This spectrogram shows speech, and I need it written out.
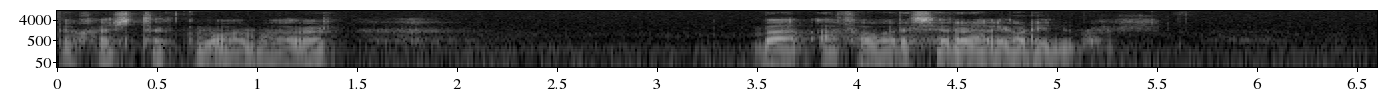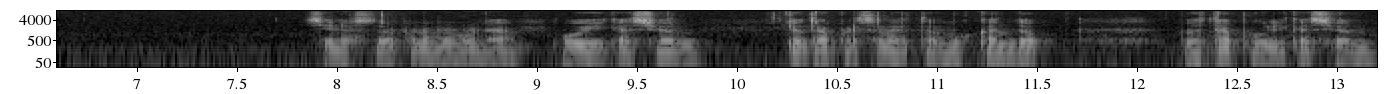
los hashtags, como vamos a ver, va a favorecer al algoritmo. Si nosotros ponemos una ubicación que otras personas están buscando, nuestra publicación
